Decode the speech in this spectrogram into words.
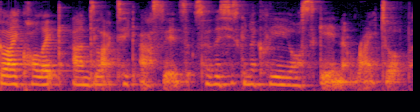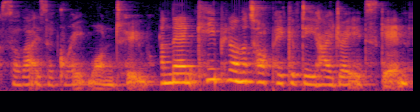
glycolic and lactic acids. So this is going to clear your skin right up. So that is a great one too. And then keeping on the topic of dehydrated skin,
